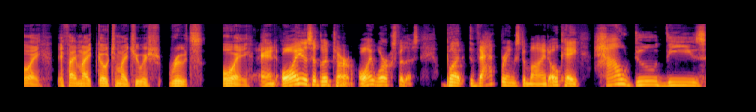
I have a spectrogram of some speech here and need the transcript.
Oi, if I might go to my Jewish roots, oi. And oi is a good term. Oi works for this. But that brings to mind okay, how do these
